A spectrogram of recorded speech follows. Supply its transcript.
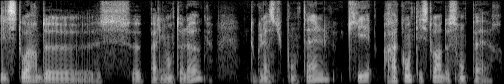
l'histoire de ce paléontologue, Douglas Dupontel, qui raconte l'histoire de son père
